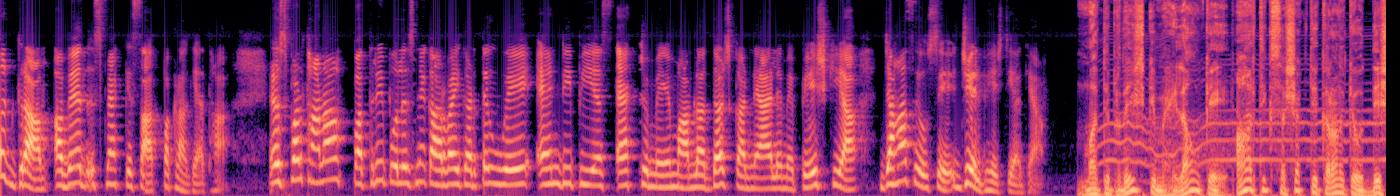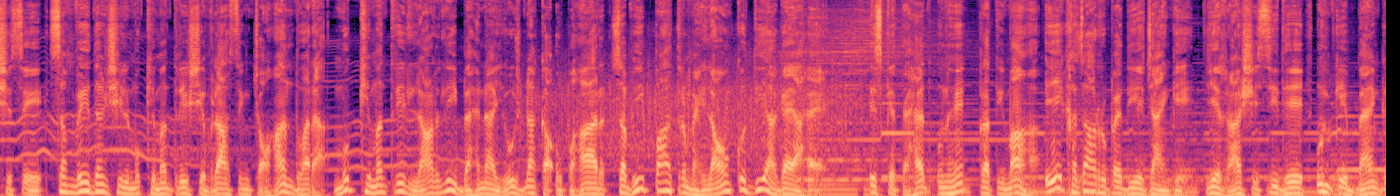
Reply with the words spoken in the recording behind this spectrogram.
ग्राम अवैध स्मैक के साथ पकड़ा गया था। इस पर थाना पथरी पुलिस ने कार्रवाई करते हुए एनडीपीएस एक्ट में मामला दर्ज कर न्यायालय में पेश किया, जहाँ से उसे जेल भेज दिया गया। मध्य प्रदेश की महिलाओं के आर्थिक सशक्तिकरण के उद्देश्य से संवेदनशील मुख्यमंत्री शिवराज सिंह चौहान द्वारा मुख्यमंत्री लाडली बहना योजना का उपहार सभी पात्र महिलाओं को दिया गया है। इसके तहत उन्हें प्रति माह एक हज़ार रूपए दिए जाएँगे। ये राशि सीधे उनके बैंक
